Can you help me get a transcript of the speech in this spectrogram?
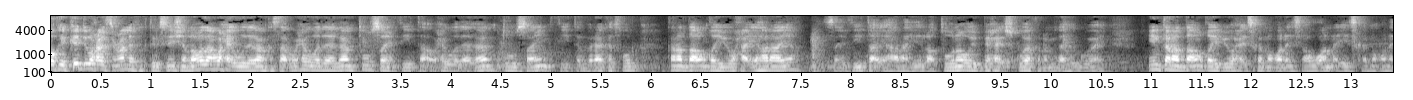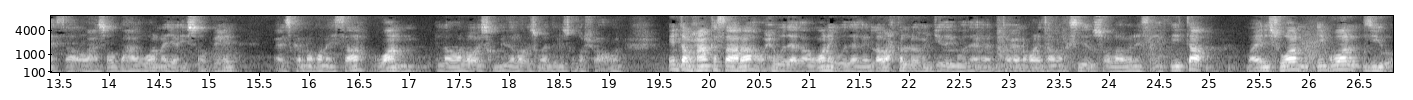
okay kadib waxaan isticmaalnay factorization labadan waxay wadaagaan ka saar waxay wadaagaan two sin theta waxay wadaagaan two sin theta bracket for kan haddaa u qaybiyo waxaa i haraaya sin theta i haraaya ilaa tuuna way baxay square-kana midaa ka go'ay intan haddaan u qaybiyo waxay iska noqonaysaa one ayay iska noqonaysaa oo waxaa soo baxay one ayaa iisoo bixin waxay iska noqonaysaa one ilaa waa laba isku mida laba isku mid isku qasho one inta maxaan ka saaraa waxay wadaagaan one ay wadaagaan. Ilaa wax kale looma jeeda ay wadaagaan. Inta waxay noqonaysaa marka sidii u soo laabanaysa theta minus one equal zero.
